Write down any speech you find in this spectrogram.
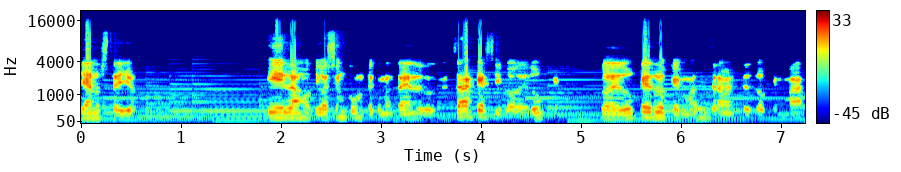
ya no esté yo. Y la motivación, como te comento de los mensajes y lo de Duque. Lo de Duque es lo que más, sinceramente, es lo que más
